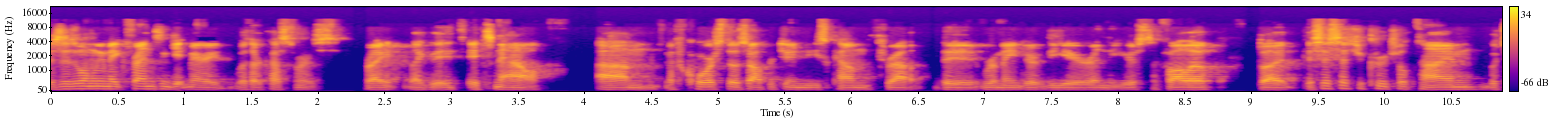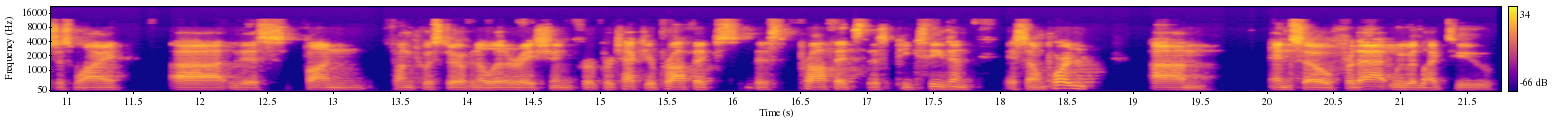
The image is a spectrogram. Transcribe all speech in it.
this is when we make friends and get married with our customers, right? Like it's it's now. Um, of course, those opportunities come throughout the remainder of the year and the years to follow. But this is such a crucial time, which is why uh, this fun tongue twister of an alliteration for protect your profits, this profits, this peak season is so important. Um, and so for that, we would like to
